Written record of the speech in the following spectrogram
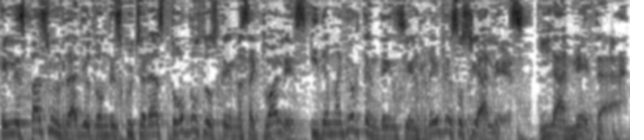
El espacio en radio donde escucharás todos los temas actuales y de mayor tendencia en redes sociales. La neta.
